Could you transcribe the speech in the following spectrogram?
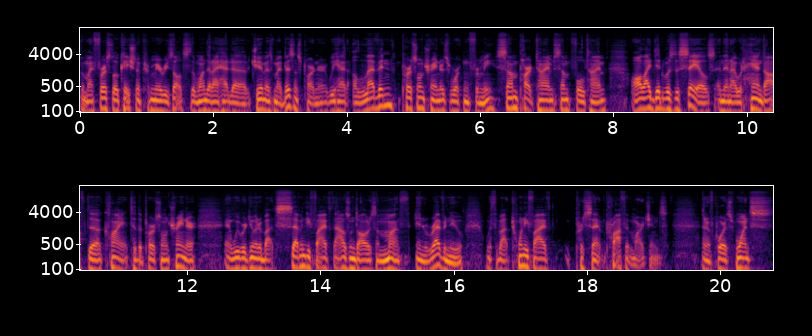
But my first location of Premier Results, the one that I had uh, Jim as my business partner, we had 11 personal trainers working for me, some part time, some full time. All I did was the sales, and then I would hand off the client to the personal trainer. And we were doing about $75,000 a month in revenue with about 25 percent profit margins. And of course, once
